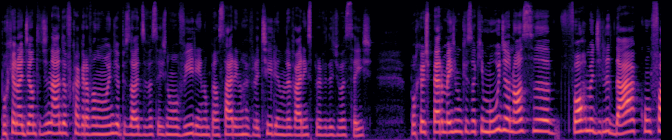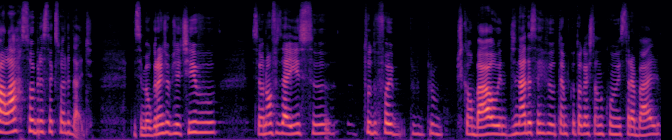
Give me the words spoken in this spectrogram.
Porque não adianta de nada eu ficar gravando um monte de episódios e vocês não ouvirem, não pensarem, não refletirem, não levarem isso pra vida de vocês. Porque eu espero mesmo que isso aqui mude a nossa forma de lidar com falar sobre a sexualidade. Esse é meu grande objetivo. Se eu não fizer isso, tudo foi pro, pro escambau. De nada serviu o tempo que eu tô gastando com esse trabalho.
